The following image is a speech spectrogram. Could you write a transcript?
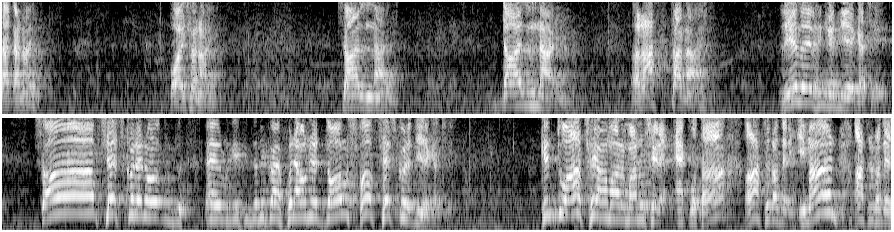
টাকা নাই, পয়সা নাই, চাল নাই, ডাল নাই, রাস্তা নাই, রেলওয়ে ভেঙে দিয়ে গেছে। সব শেষ করে ফেরাউনের দল সব শেষ করে দিয়ে গেছে। কিন্তু আছে আমার মানুষের একতা, আছে তাদের ইমান, আছে তাদের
